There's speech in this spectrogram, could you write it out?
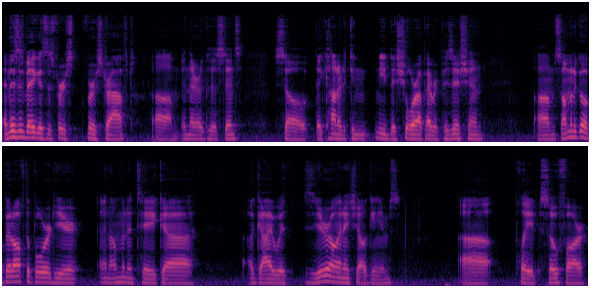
and this is Vegas' first first draft um, in their existence, so they kind of can need to shore up every position. Um, so I'm going to go a bit off the board here, and I'm going to take uh, a guy with zero NHL games uh, played so far,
